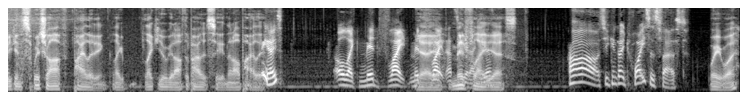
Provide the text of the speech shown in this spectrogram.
we can switch off piloting. Like like you'll get off the pilot seat and then I'll pilot. Hey guys. Oh, like mid-flight. Mid-flight. Yeah, yeah. That's mid-flight. Yes. Oh, so you can die twice as fast. Wait, what?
